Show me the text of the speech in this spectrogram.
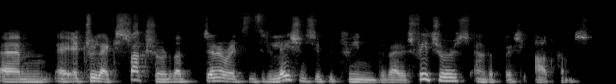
um, a, a tree-like structure that generates this relationship between the various features and the potential outcomes.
